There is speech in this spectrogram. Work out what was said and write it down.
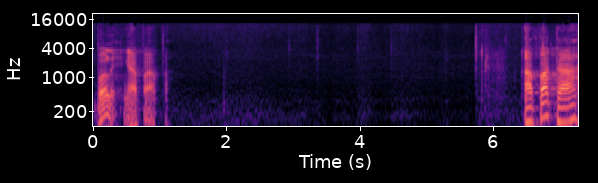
Boleh, nggak apa-apa. Apakah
